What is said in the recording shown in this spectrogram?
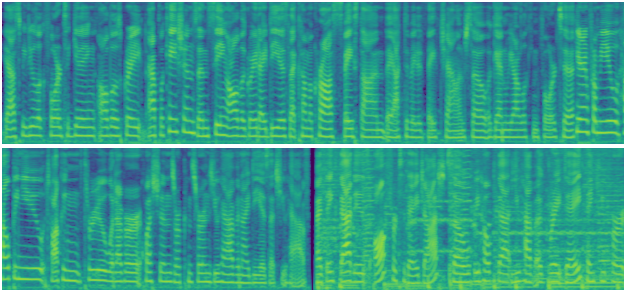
Yes, we do look forward to getting all those great applications and seeing all the great ideas that come across based on the Activated Faith Challenge. So, again, we are looking forward to hearing from you, helping you, talking through whatever questions or concerns you have and ideas that you have. I think that is all for today, Josh. So, we hope that you have a great day. Thank you for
